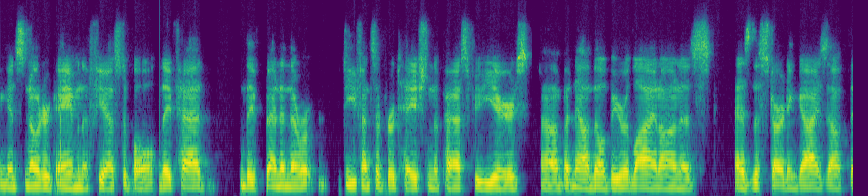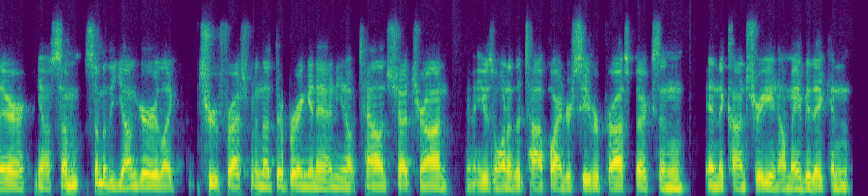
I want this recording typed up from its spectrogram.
against Notre Dame in the Fiesta Bowl. They've had they've been in their defensive rotation the past few years, uh, but now they'll be relied on as as the starting guys out there. You know, some some of the younger, like true freshmen that they're bringing in. You know, Talyn Shettron. You know, he was one of the top wide receiver prospects in in the country. You know, maybe they can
